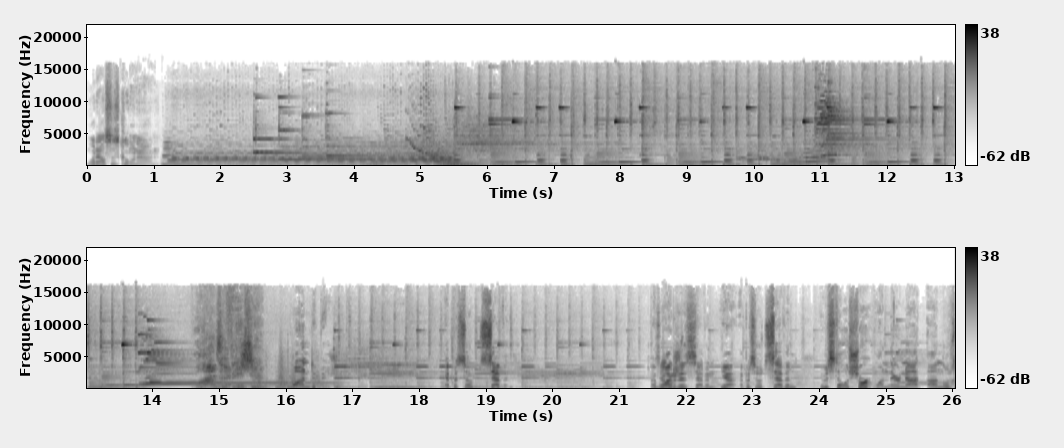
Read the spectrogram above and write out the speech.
What else is going on? Episode seven. I've Is that watched what it is? Seven? Yeah, episode seven. It was still a short one. They're not on those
